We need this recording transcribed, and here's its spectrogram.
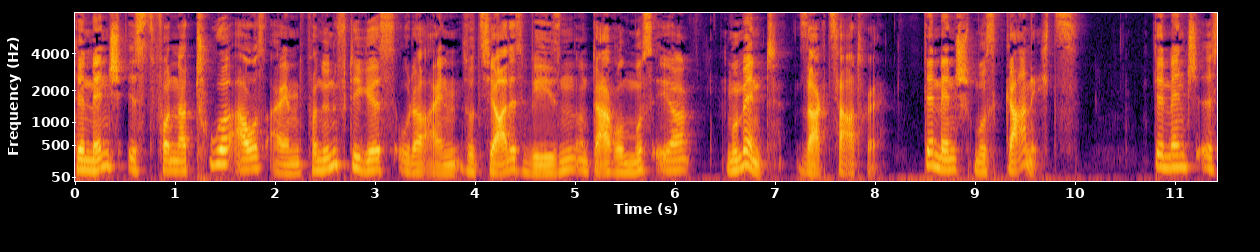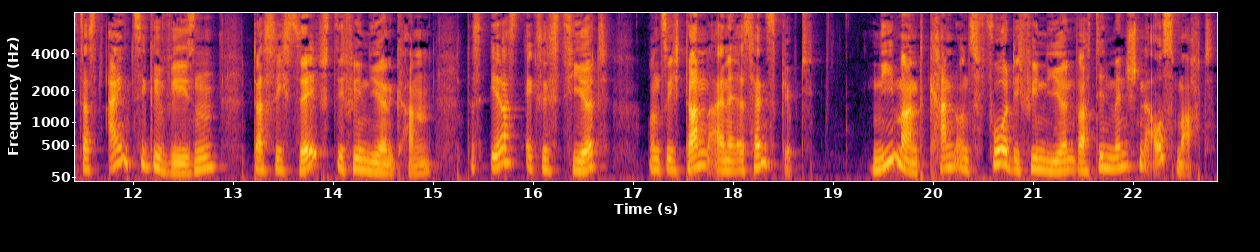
der Mensch ist von Natur aus ein vernünftiges oder ein soziales Wesen und darum muss er Moment, sagt Sartre, der Mensch muss gar nichts. Der Mensch ist das einzige Wesen, das sich selbst definieren kann, das erst existiert und sich dann eine Essenz gibt. Niemand kann uns vordefinieren, was den Menschen ausmacht.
